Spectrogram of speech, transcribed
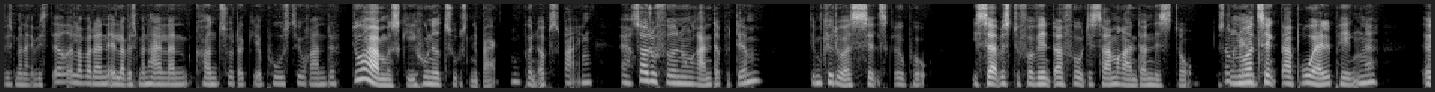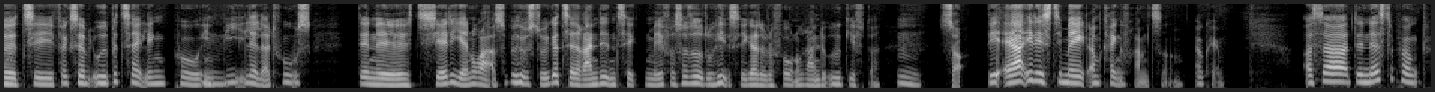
hvis man er investeret, eller hvordan? Eller hvis man har en eller anden konto, der giver positiv rente? Du har måske 100.000 i banken på en opsparing. Ja. Så har du fået nogle renter på dem. Dem kan du også selv skrive på. Især hvis du forventer at få de samme renter næste år. Hvis okay. du nu har tænkt dig at bruge alle pengene ja. øh, til for eksempel udbetaling på en mm. bil eller et hus den øh, 6. januar, så behøver du ikke at tage renteindtægten med, for så ved du helt sikkert, at du får nogle renteudgifter. Mm. Så det er et estimat omkring fremtiden. Okay. Og så det næste punkt,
